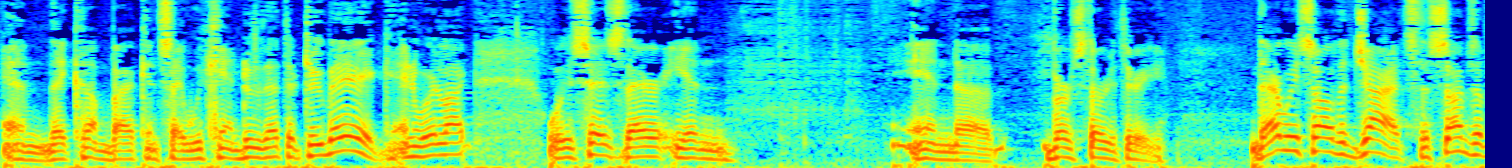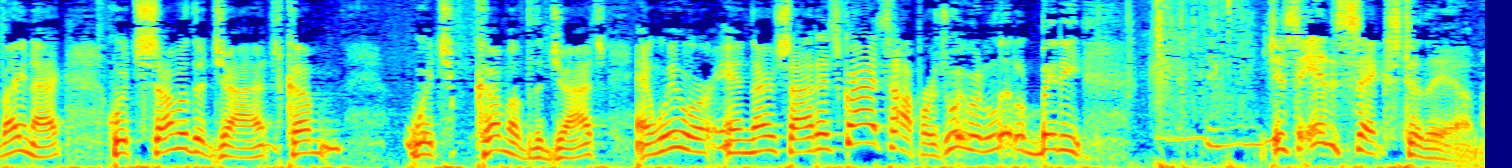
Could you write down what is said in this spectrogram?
And they come back and say, We can't do that, they're too big. And we're like, well, it says there in, in uh, verse 33. There we saw the giants, the sons of Anak, which some of the giants come, which come of the giants, and we were in their sight as grasshoppers. We were little bitty, just insects to them.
